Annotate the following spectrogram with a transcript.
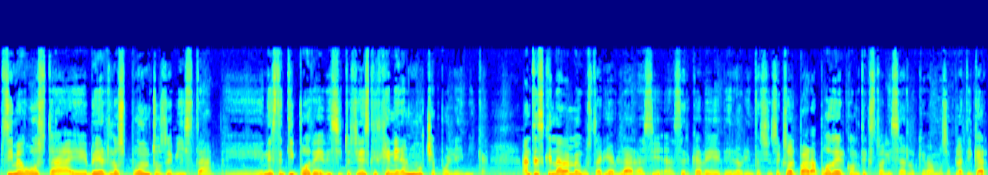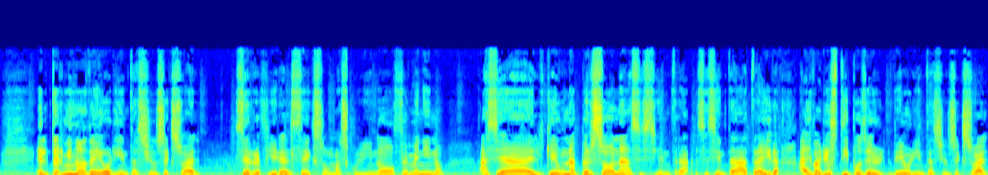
sí me gusta eh, ver los puntos de vista eh, en este tipo de, situaciones que generan mucha polémica. Antes que nada me gustaría hablar acerca de, de, la orientación sexual para poder contextualizar lo que vamos a platicar. El término de orientación sexual se refiere al sexo masculino o femenino hacia el que una persona se sienta, se sienta atraída. Hay varios tipos de, de orientación sexual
